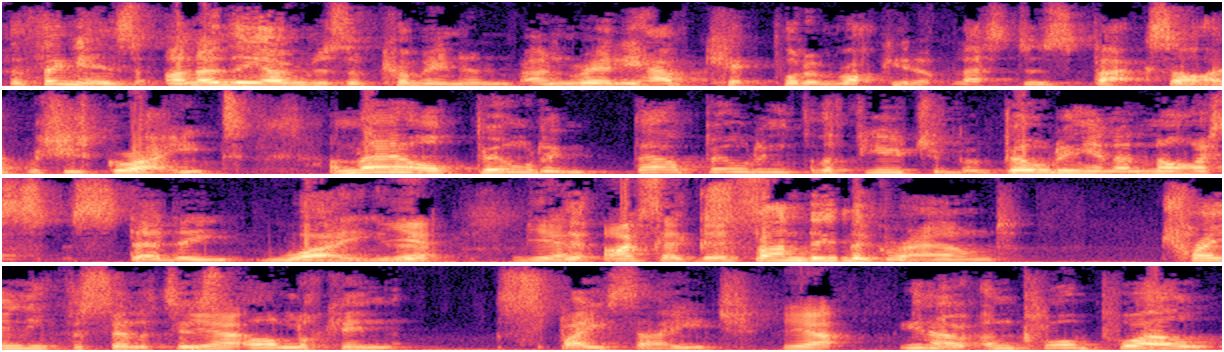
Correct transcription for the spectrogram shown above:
the thing is, I know the owners have come in and, and really have put a rocket up Leicester's backside, which is great, and they are building, they are building for the future, but building in a nice, steady way. Yeah, yeah. I said this. Expanding the ground, training facilities yeah. are looking space age. Yeah. You know, and Claude Puel.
